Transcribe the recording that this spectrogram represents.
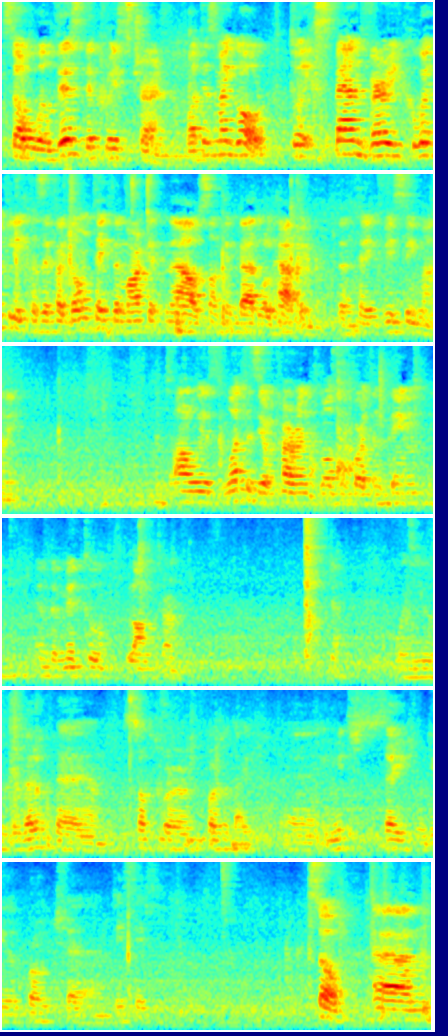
So will this decrease churn? What is my goal? To expand very quickly, because if I don't take the market now, something bad will happen. Then take VC money. It's always, what is your current most important thing in the mid to long term? Yeah. When you develop a software prototype, uh, in which stage would you approach uh, VCs? So, um,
